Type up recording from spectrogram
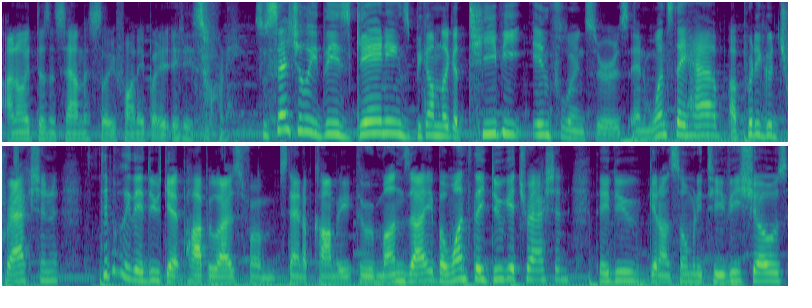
I know it doesn't sound necessarily funny but it, it is funny. So essentially these geinins become like a TV influencers and once they have a pretty good traction Typically, they do get popularized from stand-up comedy through manzai, but once they do get traction, they do get on so many TV shows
